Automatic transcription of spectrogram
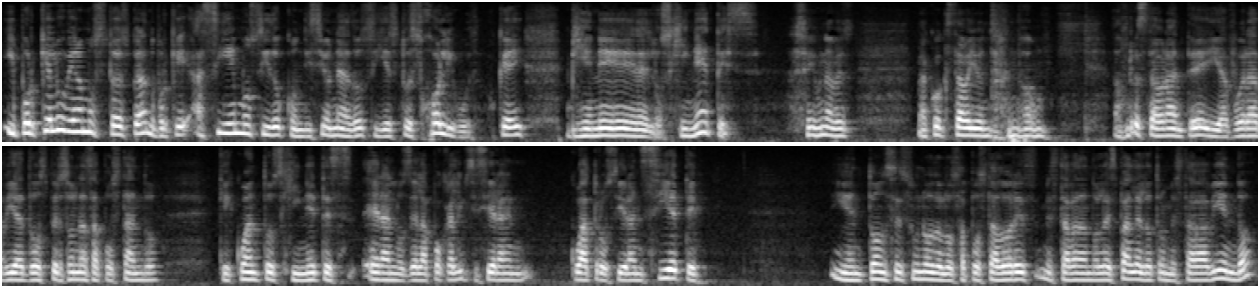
¿Y por qué lo hubiéramos estado esperando? Porque así hemos sido condicionados y esto es Hollywood, ¿ok? Viene los jinetes. Sí, una vez me acuerdo que estaba yo entrando a un, a un restaurante y afuera había dos personas apostando que cuántos jinetes eran los del apocalipsis, si eran cuatro si eran siete. Y entonces uno de los apostadores me estaba dando la espalda, el otro me estaba viendo,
